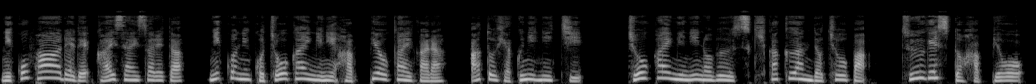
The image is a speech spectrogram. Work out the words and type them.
ニコファーレで開催されたニコニコ超会議に発表会からあと102日、超会議2のブース企画超パ、2ゲスト発表。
